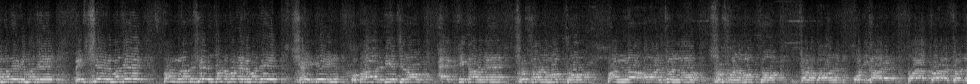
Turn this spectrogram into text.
আমাদের মাঝে বিশ্বের মাঝে বাংলাদেশের জনগণের মাঝে সেই দিন উপহার দিয়েছিল। একটি কারণে শোষণ মুক্ত বাংলা হওয়ার জন্য শোষণ মুক্ত জনগণ অধিকার প্রয়োগ করার জন্য।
